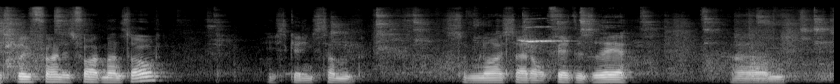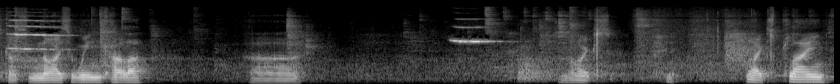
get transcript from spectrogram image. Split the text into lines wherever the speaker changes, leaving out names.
This blue front is five months old. He's getting some some nice adult feathers there. Um, it's got some nice wing colour. Uh, likes likes playing.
